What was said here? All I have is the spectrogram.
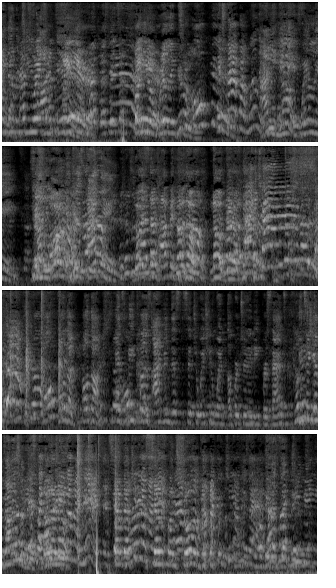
I never cheated why it's on him. That's why it's unfair. But you're willing to. You're open. It's not about willing. I'm not willing. Yes, I- you are. It just happened. No, it's not happened. It No, doesn't no. No, girl. doesn't matter. Gotcha. It doesn't matter. You're still open. Hold on, hold on. You're still It's open. Because I'm in this situation when opportunity presents. You take advantage of it. It's like No, you no, cheating no. on my man. It's self Cheating on my self man. control. I'm not gonna cheat on his ass. Okay, That's that's like the me thing. being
